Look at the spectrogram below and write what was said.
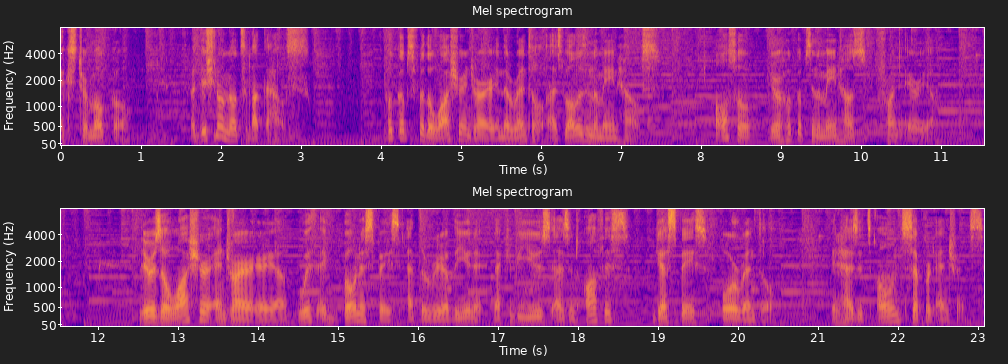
Extermoco. Additional notes about the house hookups for the washer and dryer in the rental as well as in the main house. Also, there are hookups in the main house front area. There is a washer and dryer area with a bonus space at the rear of the unit that can be used as an office, guest space, or rental. It has its own separate entrance.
